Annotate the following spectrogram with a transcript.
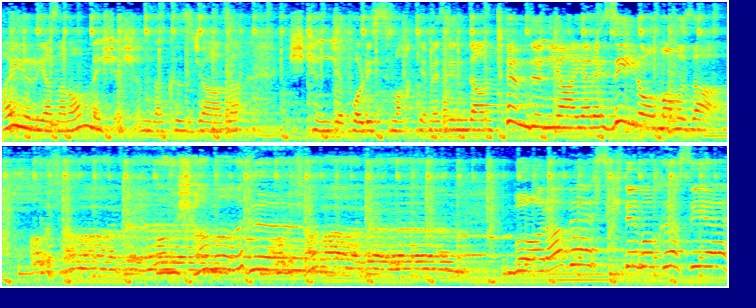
hayır yazan 15 yaşında kızcağıza işkence polis mahkeme zindan tüm dünyaya rezil olmamıza alışamadım alışamadım alışamadım bu arabesk demokrasiye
